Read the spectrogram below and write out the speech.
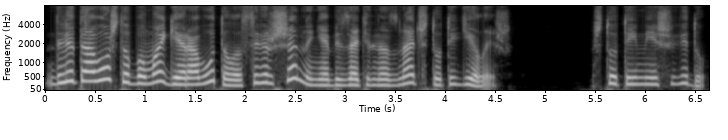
«Для того, чтобы магия работала, совершенно не обязательно знать, что ты делаешь». «Что ты имеешь в виду?»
